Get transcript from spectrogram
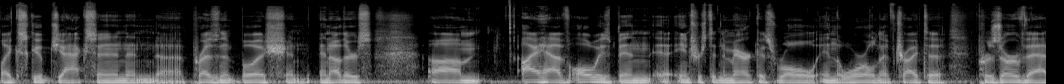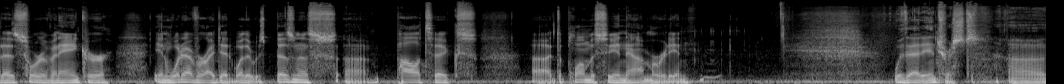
like Scoop Jackson and uh, President Bush and, and others. Um, I have always been uh, interested in America's role in the world and have tried to preserve that as sort of an anchor in whatever I did, whether it was business, uh, politics, diplomacy, and now Meridian with that interest uh,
